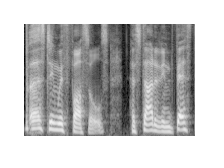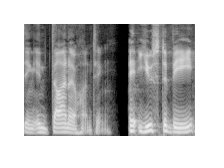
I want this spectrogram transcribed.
bursting with fossils, have started investing in dino hunting. It used to be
